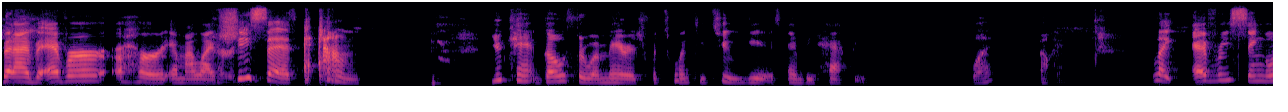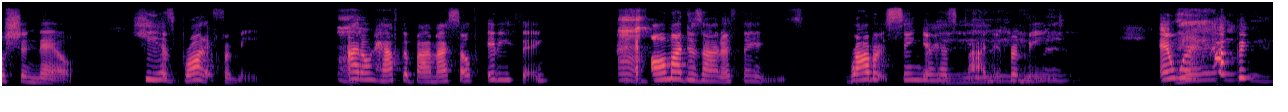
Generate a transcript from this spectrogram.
that I've ever heard in my life. Heard. She says. You can't go through a marriage for 22 years and be happy. What? Okay. Like every single Chanel, he has brought it for me. Mm. I don't have to buy myself anything. Mm. All my designer things, Robert Sr. has gotten it for me. And we're happy.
